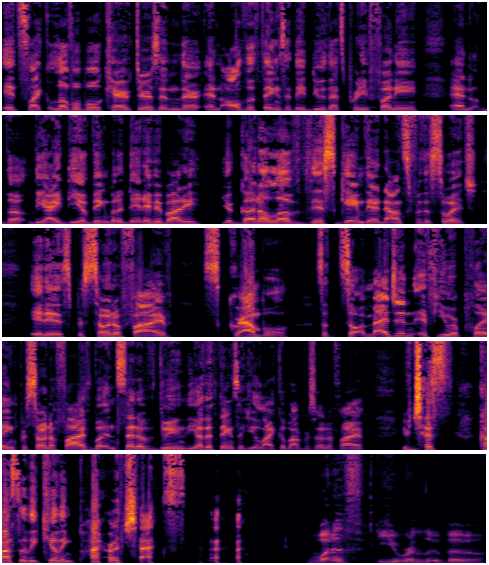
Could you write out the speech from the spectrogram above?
its like lovable characters and their and all the things that they do that's pretty funny and the the idea of being able to date everybody, you're gonna love this game they announced for the Switch. It is Persona 5 Scramble. So so imagine if you were playing Persona 5, but instead of doing the other things that you like about Persona 5, you're just constantly killing Pyrojacks. What if you were Lu Bu,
